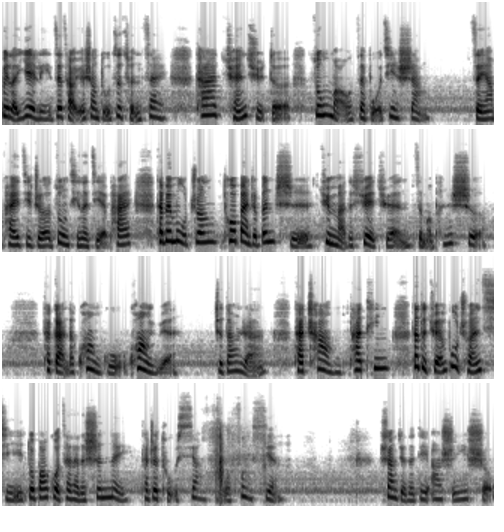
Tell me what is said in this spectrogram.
为了夜里在草原上独自存在。他蜷曲着鬃毛在脖颈上，怎样拍击着纵情的节拍？他被木桩拖绊着奔驰，骏马的血泉怎么喷射？他赶得旷古旷远。这当然，他唱，他听，他的全部传奇都包括在他的身内。他这图像，我奉献。上卷的第二十一首。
